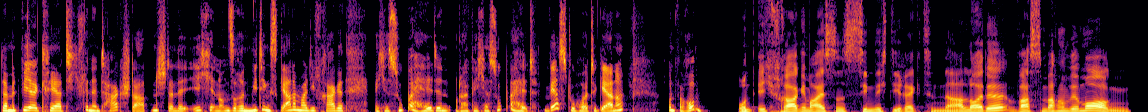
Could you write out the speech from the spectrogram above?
Damit wir kreativ in den Tag starten, stelle ich in unseren Meetings gerne mal die Frage, welche Superheldin oder welcher Superheld wärst du heute gerne und warum? Und ich frage meistens ziemlich direkt, na Leute, was machen wir morgen?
